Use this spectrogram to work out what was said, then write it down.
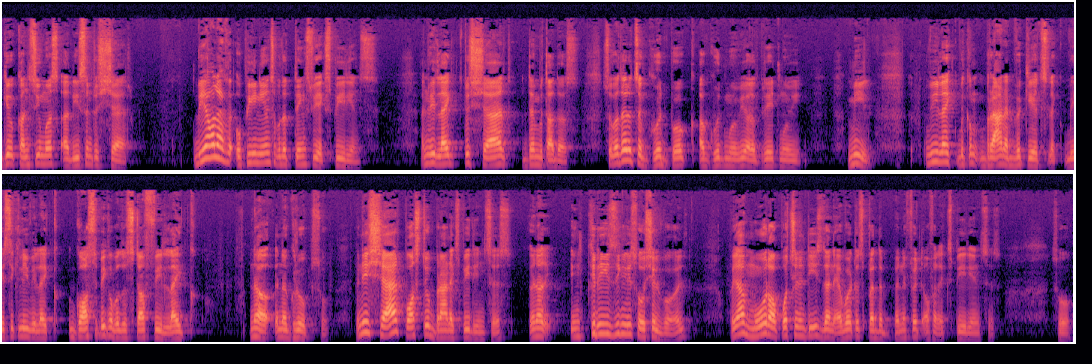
give consumers a reason to share. We all have opinions about the things we experience and we like to share them with others. So, whether it's a good book, a good movie, or a great movie, meal, we like become brand advocates. Like, basically, we like gossiping about the stuff we like in a, in a group. So, when we share positive brand experiences in an increasingly social world, we have more opportunities than ever to spread the benefit of our experiences. So,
